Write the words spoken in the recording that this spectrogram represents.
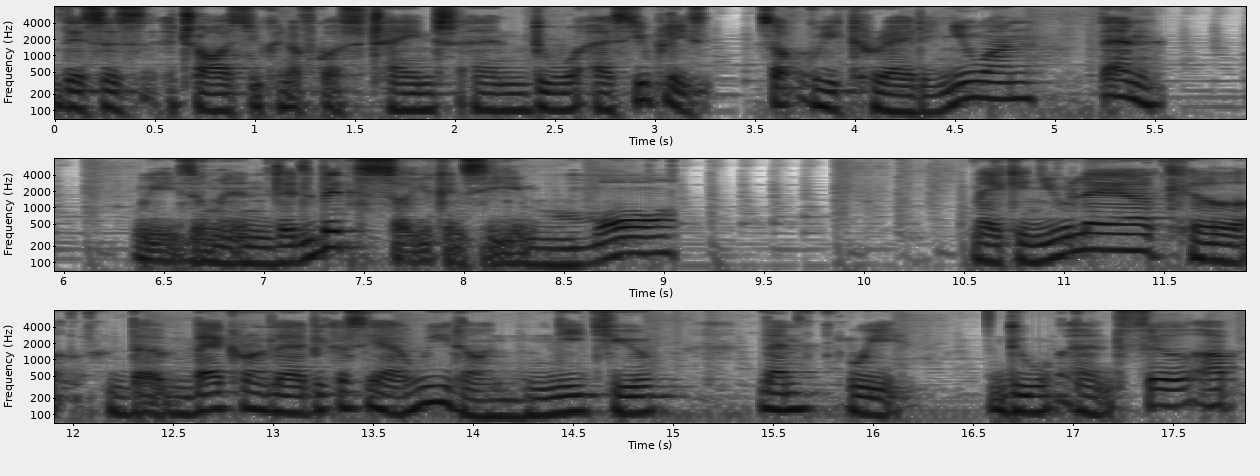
this is a choice you can of course change and do as you please. So we create a new one, then we zoom in a little bit so you can see more. Make a new layer, kill the background layer because yeah, we don't need you. Then we do and fill up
